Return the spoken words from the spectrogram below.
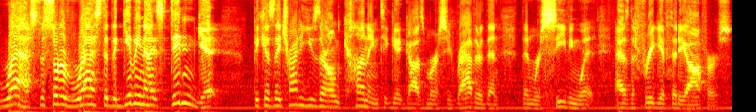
rest, the sort of rest that the Gibeonites didn't get because they try to use their own cunning to get God's mercy rather than, than receiving it as the free gift that He offers.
